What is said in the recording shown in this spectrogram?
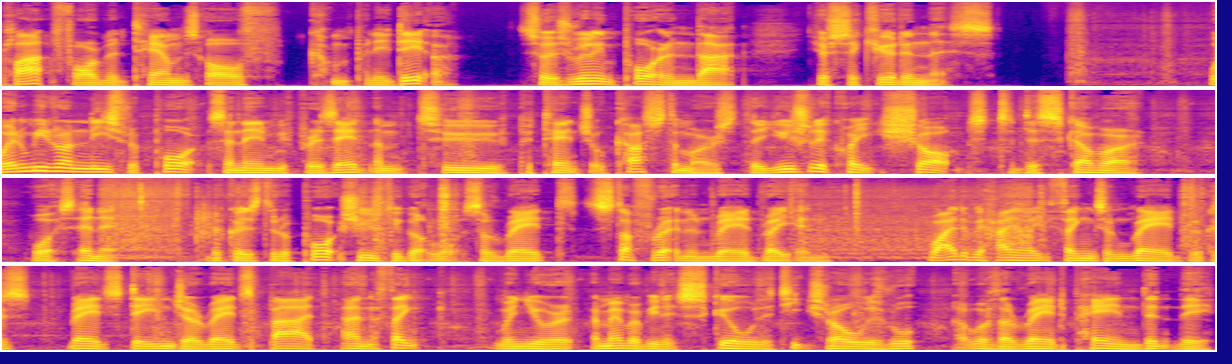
platform in terms of company data. So it's really important that you're securing this. When we run these reports and then we present them to potential customers, they're usually quite shocked to discover what's in it because the reports usually got lots of red stuff written in red writing. Why do we highlight things in red? Because red's danger, red's bad. And I think when you were, I remember being at school, the teacher always wrote with a red pen, didn't they?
